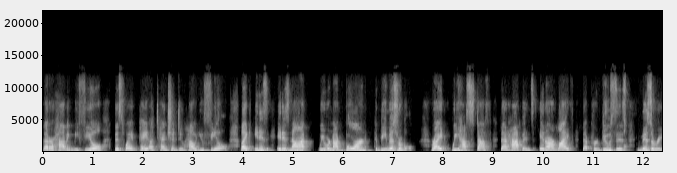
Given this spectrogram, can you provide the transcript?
that are having me feel this way? Pay attention to how you feel. Like it is, it is not, we were not born to be miserable, right? We have stuff that happens in our life that produces misery.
